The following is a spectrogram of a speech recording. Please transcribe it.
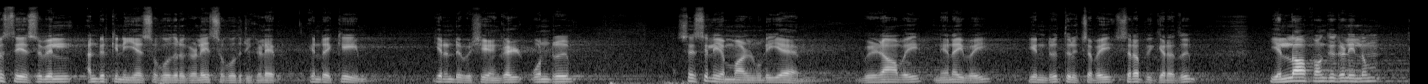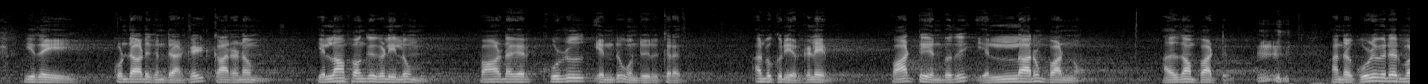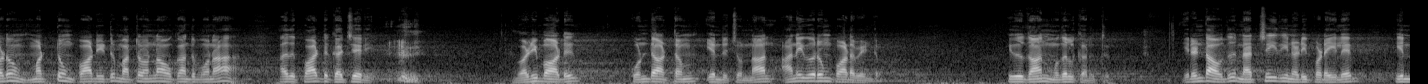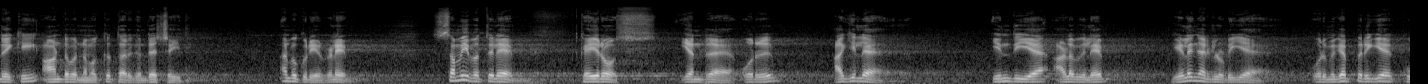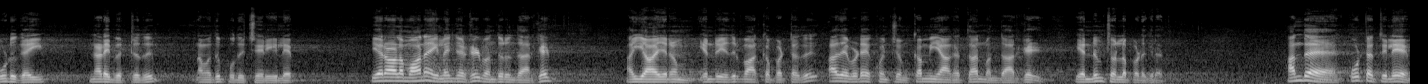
கிறிஸ்து இயேசுவில் அன்பிற்கினிய சகோதரர்களே சகோதரிகளே இன்றைக்கு இரண்டு விஷயங்கள். ஒன்று செசிலி அம்மாளினுடைய விழாவை நினைவை இன்று திருச்சபை சிறப்பிக்கிறது. எல்லா பங்குகளிலும் இதை கொண்டாடுகின்றார்கள். காரணம் எல்லா பங்குகளிலும் பாடகர் குழு என்று ஒன்று இருக்கிறது. அன்புக்குரியவர்களே பாட்டு என்பது எல்லாரும் பாடணும். அதுதான் பாட்டு. அந்த குழுவினர் மட்டும் மட்டும் பாடிட்டு மற்றவன்லாம் உட்காந்து போனால் அது பாட்டு கச்சேரி. வழிபாடு கொண்டாட்டம் என்று சொன்னால் அனைவரும் பாட வேண்டும். இதுதான் முதல் கருத்து. இரண்டாவது நற்செய்தியின் அடிப்படையிலே இன்றைக்கு ஆண்டவர் நமக்கு தருகின்ற செய்தி. அன்புக்குரியவர்களே சமீபத்திலே கைரோஸ் என்ற ஒரு அகில இந்திய அளவிலே இளைஞர்களுடைய ஒரு மிகப்பெரிய கூடுகை நடைபெற்றது நமது புதுச்சேரியிலே. ஏராளமான இளைஞர்கள் வந்திருந்தார்கள். ஐயாயிரம் என்று எதிர்பார்க்கப்பட்டது. அதை விட கொஞ்சம் கம்மியாகத்தான் வந்தார்கள் என்றும் சொல்லப்படுகிறது. அந்த கூட்டத்திலே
